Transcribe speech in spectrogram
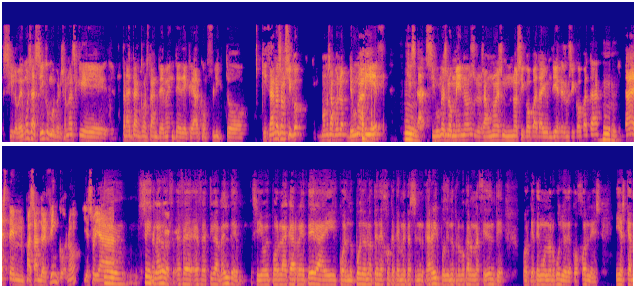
si lo vemos así como personas que tratan constantemente de crear conflicto, quizás no son psicó... Vamos a poner de 1 a 10, mm, quizás si uno es lo menos, o sea, uno es no psicópata y un 10 es un psicópata, mm. quizás estén pasando el 5, ¿no? Y eso ya... Sí, sí, claro, efe- efectivamente. Si yo voy por la carretera y cuando puedo no te dejo que te metas en el carril, pudiendo provocar un accidente porque tengo un orgullo de cojones y es que a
